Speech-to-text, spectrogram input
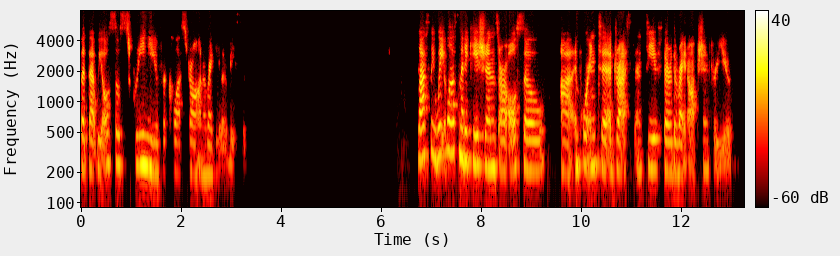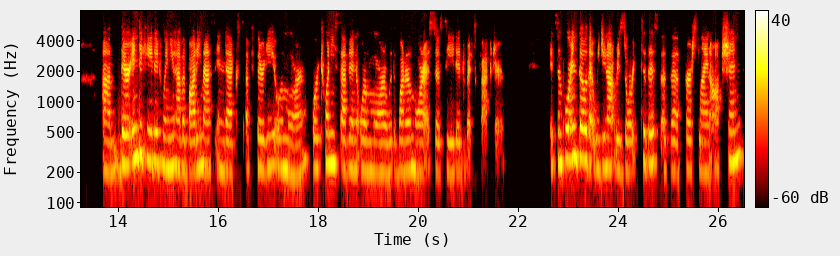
but that we also screen you for cholesterol on a regular basis. Lastly, weight loss medications are also uh, important to address and see if they're the right option for you. Um, they're indicated when you have a body mass index of 30 or more, or 27 or more with one or more associated risk factor. It's important though that we do not resort to this as a first line option.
